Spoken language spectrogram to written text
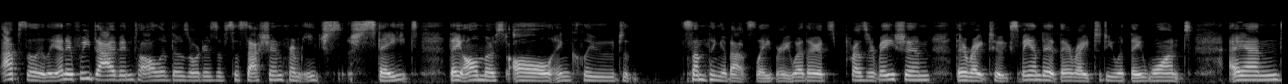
Absolutely. And if we dive into all of those orders of secession from each state, they almost all include something about slavery, whether it's preservation, their right to expand it, their right to do what they want. And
